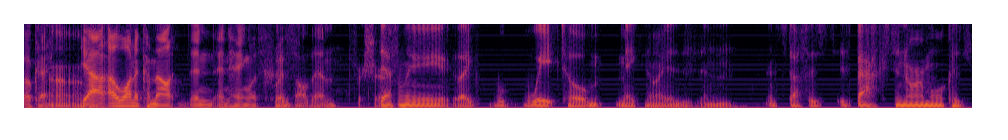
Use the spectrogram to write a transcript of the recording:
Okay. Um, yeah, I want to come out and, and hang with with all them for sure. Definitely, like w- wait till Make Noise and and stuff is is back to normal because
